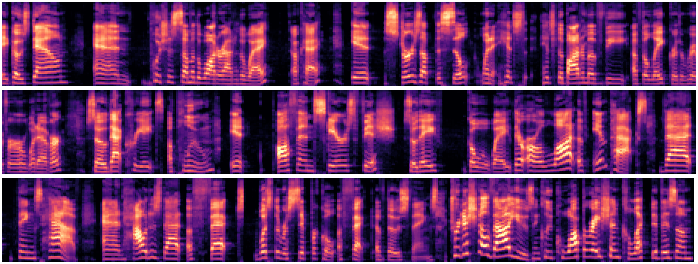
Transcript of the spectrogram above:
It goes down and pushes some of the water out of the way Okay. It stirs up the silt when it hits hits the bottom of the of the lake or the river or whatever. So that creates a plume. It often scares fish, so they go away. There are a lot of impacts that things have. And how does that affect what's the reciprocal effect of those things? Traditional values include cooperation, collectivism,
